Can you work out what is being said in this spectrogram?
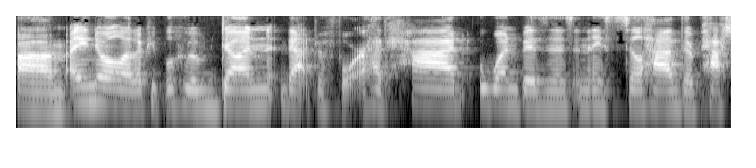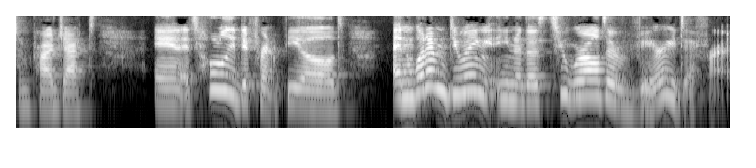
um, i know a lot of people who have done that before have had one business and they still have their passion project in a totally different field. And what i'm doing you know those two worlds are very different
